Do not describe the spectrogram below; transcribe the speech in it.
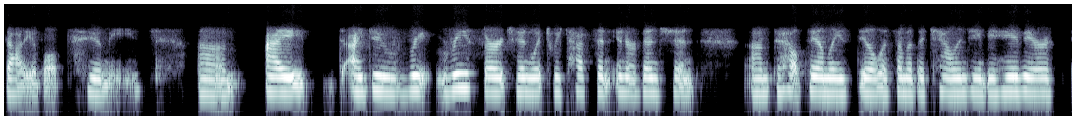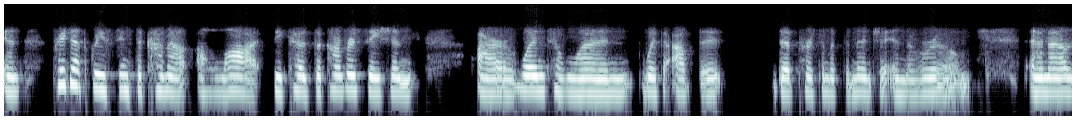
valuable to me. Um, I I do re research in which we test an intervention um, to help families deal with some of the challenging behaviors. And pre-death grief seems to come out a lot because the conversations are one-to-one without the, the person with dementia in the room. And I,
